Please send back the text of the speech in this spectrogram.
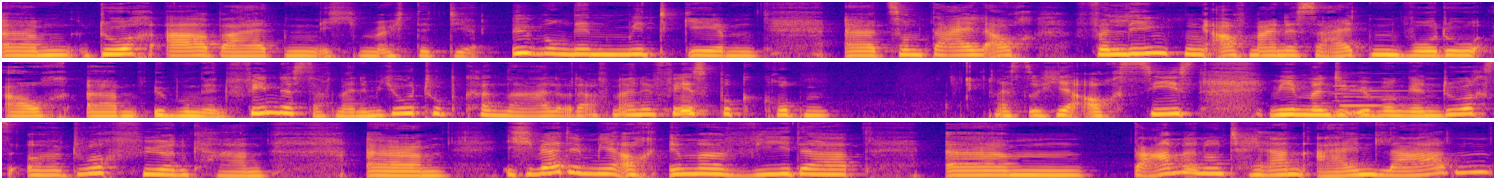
ähm, durcharbeiten. Ich möchte dir Übungen mitgeben, äh, zum Teil auch verlinken auf meine Seiten, wo du auch ähm, Übungen findest, auf meinem YouTube-Kanal oder auf meine Facebook-Gruppen dass du hier auch siehst, wie man die Übungen durch, äh, durchführen kann. Ähm, ich werde mir auch immer wieder ähm, Damen und Herren einladen,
